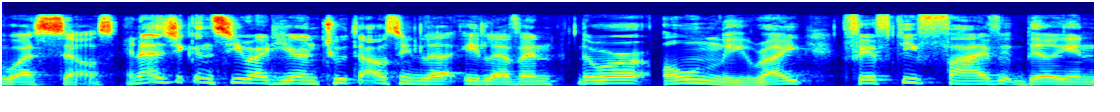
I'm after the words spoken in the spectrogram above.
US sales. And as you can see right here in 2011, there were only, right, $55 billion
